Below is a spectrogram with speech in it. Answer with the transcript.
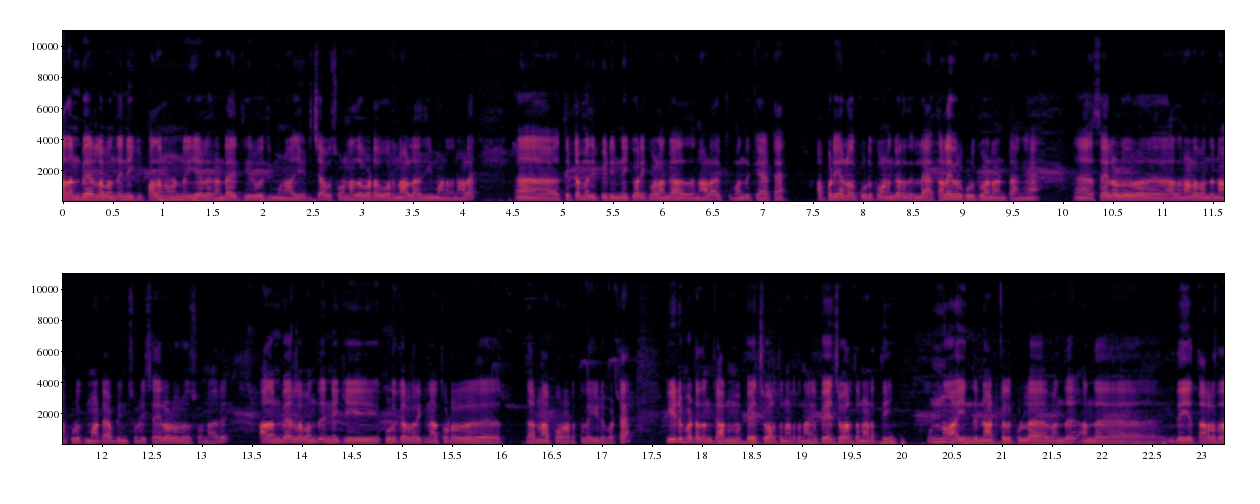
அதன் பேரில் வந்து இன்றைக்கி பதினொன்று ஏழு ரெண்டாயிரத்தி இருபத்தி மூணு ஆகிடுச்சு அவர் சொன்னதை விட ஒரு நாள் அதிகமானதுனால திட்ட மதிப்பீடு இன்றைக்கி வரைக்கும் வழங்காததுனால வந்து கேட்டேன். அப்படியெல்லாம் கொடுக்கணுங்கிறது இல்லை. தலைவர் கொடுக்க வேணான்ட்டாங்க செயலாளர் அதனால் வந்து நான் கொடுக்க மாட்டேன் அப்படின்னு சொல்லி செயலாளர் சொன்னார். அதன் பேரில் வந்து இன்றைக்கி கொடுக்குற வரைக்கும் நான் தொடர் தர்ணா போராட்டத்தில் ஈடுபட்டேன். ஈடுபட்டதன் காரணமாக பேச்சுவார்த்தை நடத்தினாங்க. பேச்சுவார்த்தை நடத்தி இன்னும் ஐந்து நாட்களுக்குள்ளே வந்து அந்த இதை தரதாக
